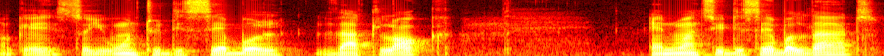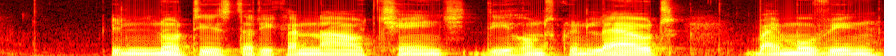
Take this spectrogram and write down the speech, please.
Okay, so you want to disable that lock. And once you disable that, you'll notice that you can now change the home screen layout by moving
